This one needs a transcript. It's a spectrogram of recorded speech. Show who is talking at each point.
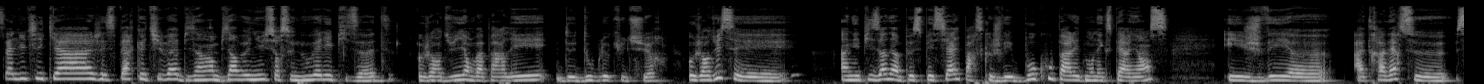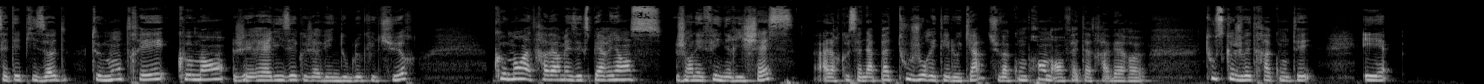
Speaker 1: Salut Chica, j'espère que tu vas bien. Bienvenue sur ce nouvel épisode. Aujourd'hui, on va parler de double culture. Aujourd'hui, c'est un épisode un peu spécial parce que je vais beaucoup parler de mon expérience et je vais, euh, à travers ce, cet épisode, te montrer comment j'ai réalisé que j'avais une double culture, comment à travers mes expériences, j'en ai fait une richesse, alors que ça n'a pas toujours été le cas. Tu vas comprendre en fait à travers euh, tout ce que je vais te raconter. Et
